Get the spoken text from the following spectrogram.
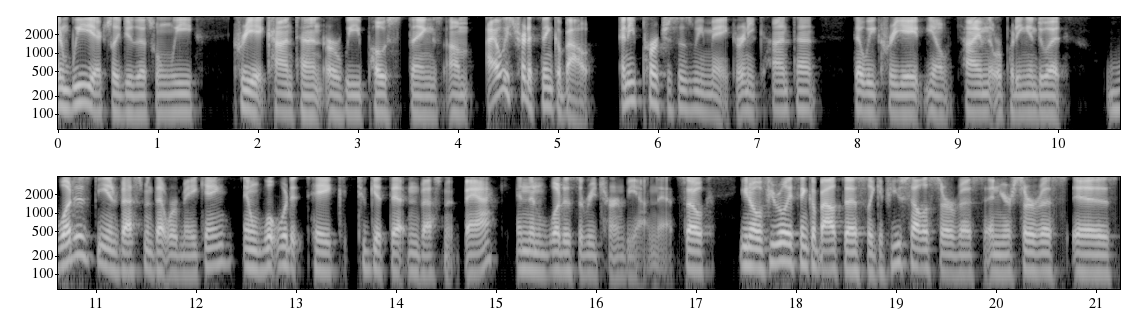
and we actually do this when we create content or we post things, um, I always try to think about any purchases we make or any content that we create, you know, time that we're putting into it. What is the investment that we're making and what would it take to get that investment back? And then what is the return beyond that? So, you know, if you really think about this, like if you sell a service and your service is,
